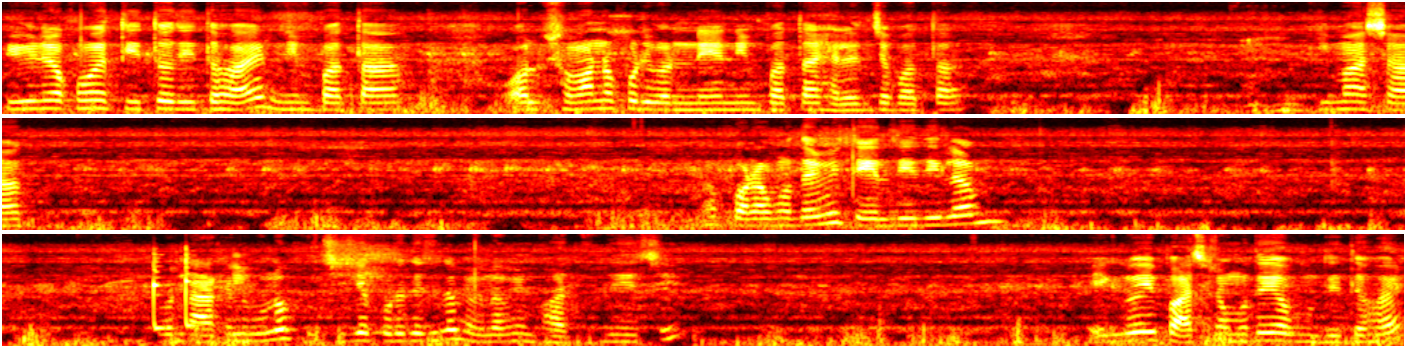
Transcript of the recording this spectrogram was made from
বিভিন্ন রকমের তিতো দিতে হয়, নিম পাতা অল্প সামান্য পরিমাণ নিয়ে নিম পাতা, হেলেঞ্চা পাতা ডিমা শাক কড়ার মধ্যে আমি তেল দিয়ে দিলাম। নারকেলগুলো কুচি যে করে গেছিলাম এগুলো আমি ভাত নিয়েছি এগুলো এই পাঁচটার মধ্যেই দিতে হয়।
